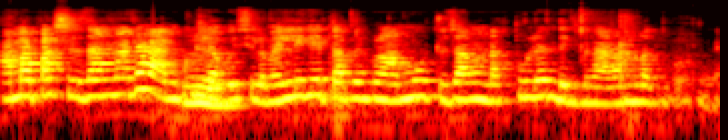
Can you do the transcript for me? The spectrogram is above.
আমার পাশে জানলাটা আমি খুইলা বইছিলাম এর লিগে তো আপনি আম্মু একটু জানলাটা খুলেন দেখবেন আরাম লাগবে আম্মু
